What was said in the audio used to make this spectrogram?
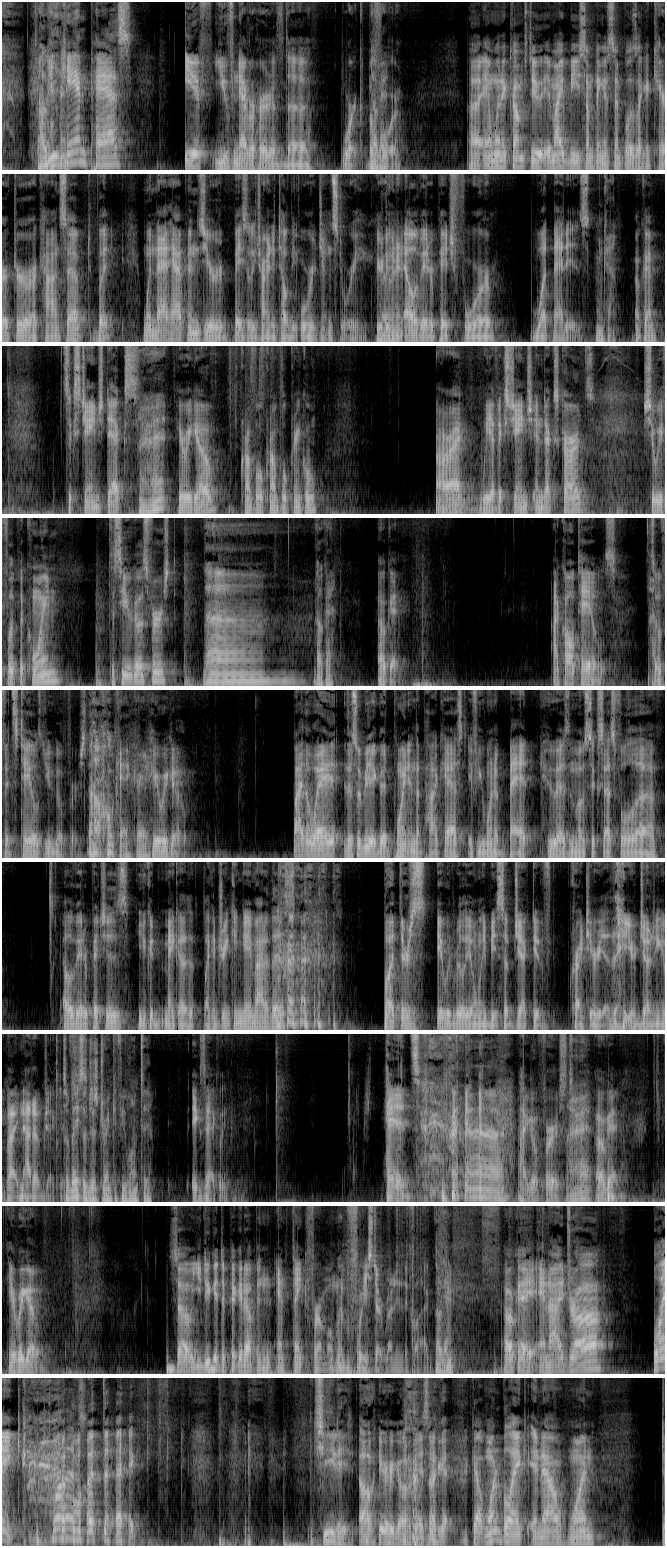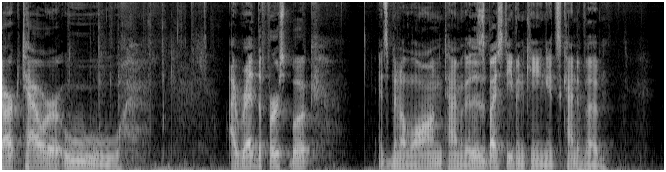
Okay. You can pass if you've never heard of the work before. Uh, and when it comes to, it might be something as simple as like a character or a concept, but when that happens, you're basically trying to tell the origin story. You're doing an elevator pitch for what that is. Okay. Okay? Let's exchange decks. All right. Here we go. Crumple, crumple, crinkle. All right. We have exchange index cards. Should we flip a coin to see who goes first? Uh, okay. Okay. I call tails. So if it's tails, you go first. Oh, okay. Great. Here we go. By the way, this would be a good point in the podcast if you want to bet who has the most successful uh, elevator pitches. You could make a like a drinking game out of this. but there's it would really only be subjective criteria that you're judging it by, not objective. So basically, just drink if you want to. Exactly. Heads. I go first. All right. Okay. Here we go. So you do get to pick it up and, and think for a moment before you start running the clock. Okay. Okay, and I draw blank. What? what the heck? Cheated. Oh, here we go. Okay, so I got got one blank and now one dark tower. Ooh. I read the first book. It's been a long time ago. This is by Stephen King. It's kind of a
